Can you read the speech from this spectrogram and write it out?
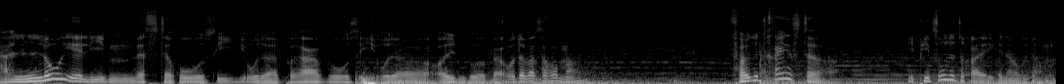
Hallo ihr lieben Westerosi oder Bravosi oder Oldenburger oder was auch immer. Folge 3 ist da. Episode 3 genau genommen.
